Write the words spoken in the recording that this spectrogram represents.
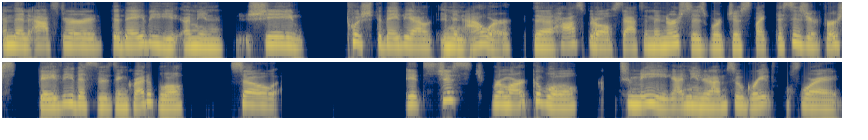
and then after the baby, I mean, she pushed the baby out in an hour. The hospital staff and the nurses were just like, this is your first baby. This is incredible. So it's just remarkable to me. I mean, I'm so grateful for it.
